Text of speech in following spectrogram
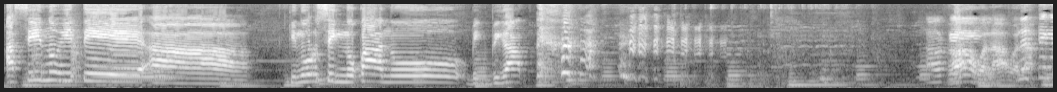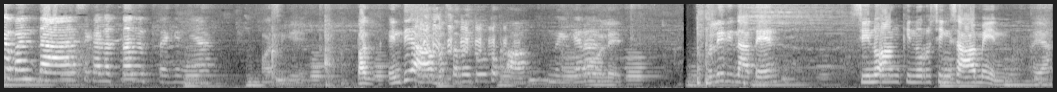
Asino iti ah kinursing no ka no bigbigat. Okay. Ah, wala, wala. Luti nga banda, si kalat na luti kanya. O sige. Pag hindi ah, basta may tutok ah. Nagara. Ulit. Ulitin natin. Sino ang kinursing sa amin? Ayan.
